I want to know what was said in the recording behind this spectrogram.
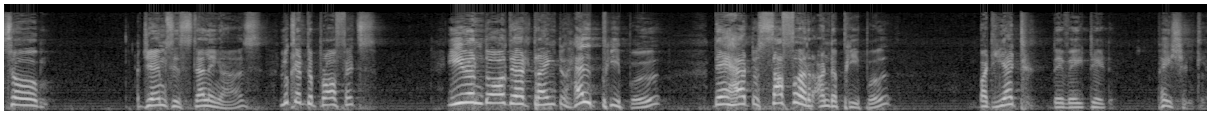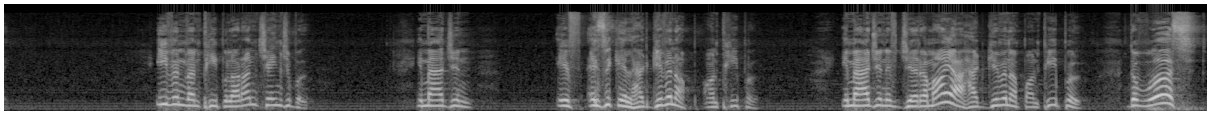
So, James is telling us look at the prophets. Even though they are trying to help people, They had to suffer under people, but yet they waited patiently. Even when people are unchangeable. Imagine if Ezekiel had given up on people. Imagine if Jeremiah had given up on people. The worst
